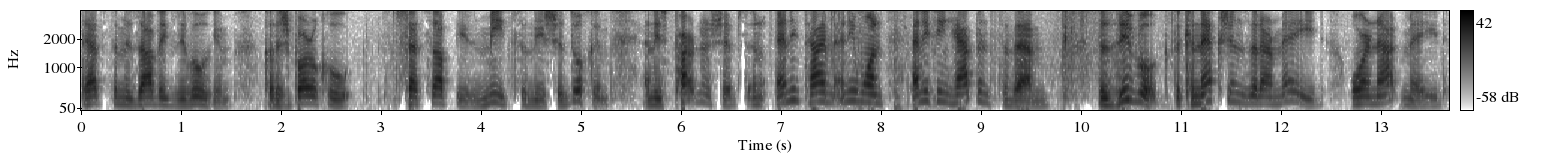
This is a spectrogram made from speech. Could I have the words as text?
That's the mizavik zivugim. Kadosh Baruch Hu sets up these meets and these shidduchim and these partnerships, and anytime anyone anything happens to them, the zivug, the connections that are made or not made,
